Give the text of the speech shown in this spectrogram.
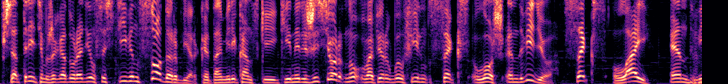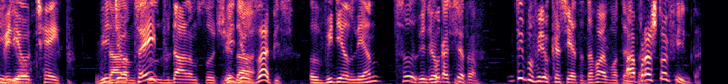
В 63-м же году родился Стивен Содерберг. Это американский кинорежиссер. Ну, во-первых, был фильм «Секс, ложь and видео». «Секс, лай and видео». Видеотейп. В данном В данном случае, Видеозапись. да. Видеолент. Видеокассета. Вот, типа видеокассета, давай вот это. А про что фильм-то?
